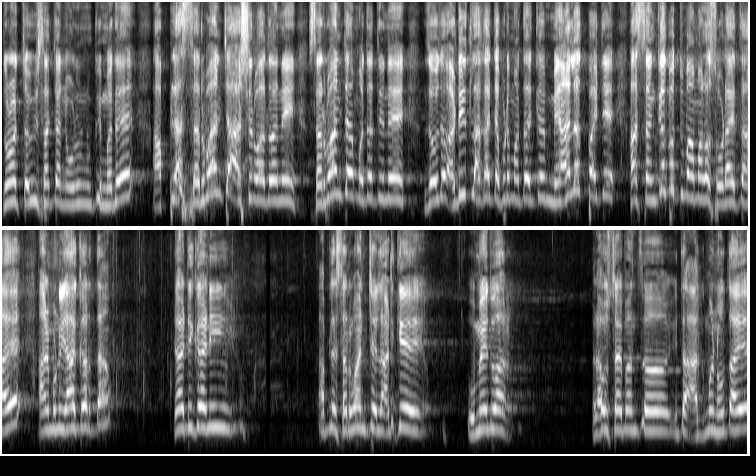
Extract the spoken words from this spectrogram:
दोन हजार चोवीसाच्या निवडणुकीमध्ये आपल्या सर्वांच्या आशीर्वादाने सर्वांच्या मदतीने जवळजवळ अडीच लाखाच्या पुढे मत मिळालंच पाहिजे हा संकल्प तुम्हा आम्हाला सोडायचा आहे. आणि म्हणून याकरता या ठिकाणी आपले सर्वांचे लाडके उमेदवार राऊसाहेबांचं इथं आगमन होत आहे.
